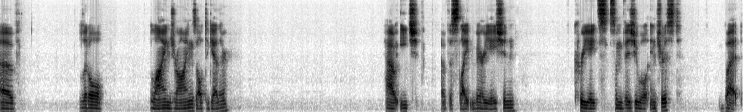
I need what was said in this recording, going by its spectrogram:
of little line drawings all together. How each of the slight variation creates some visual interest, but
